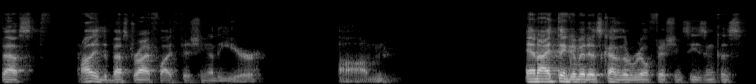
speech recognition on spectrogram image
best probably the best dry fly fishing of the year um and I think of it as kind of the real fishing season because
